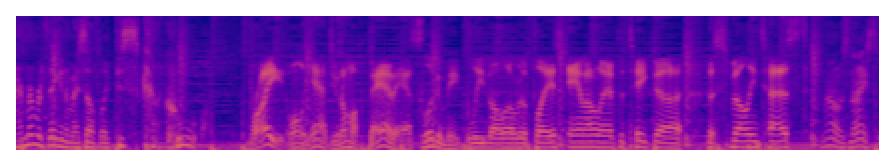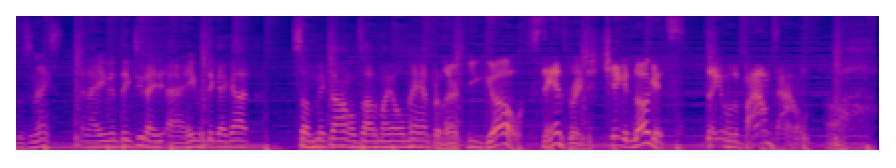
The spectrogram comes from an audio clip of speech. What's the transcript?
I remember thinking to myself, like, this is kind of cool. Right. Well, yeah, dude, I'm a badass. Look at me, bleeding all over the place, and I don't have to take the the spelling test. No, it was nice. It was nice. And I even think, dude, I, I even think I got some McDonald's out of my old man for There that. you go. Stansbury, just chicken nuggets. Taking them to Pound Town. Oh,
